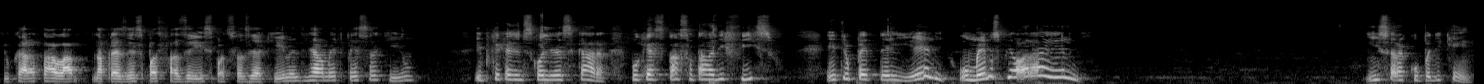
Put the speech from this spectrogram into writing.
que o cara tá lá na presença, pode fazer isso, pode fazer aquilo, ele realmente pensa aquilo. E por que, que a gente escolheu esse cara? Porque a situação tava difícil. Entre o PT e ele, o menos pior era ele. Isso era culpa de quem?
